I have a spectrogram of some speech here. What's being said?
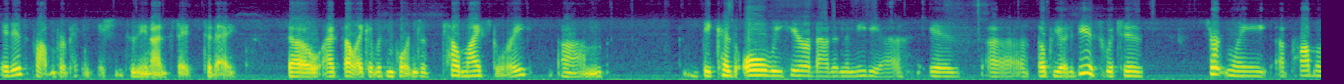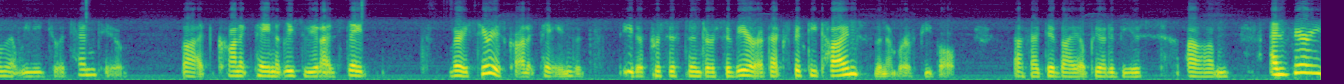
it is a problem for pain patients in the United States today. So I felt like it was important to tell my story um, because all we hear about in the media is uh, opioid abuse, which is certainly a problem that we need to attend to. But chronic pain, at least in the United States, very serious chronic pain that's either persistent or severe, affects 50 times the number of people affected by opioid abuse. Um, and very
